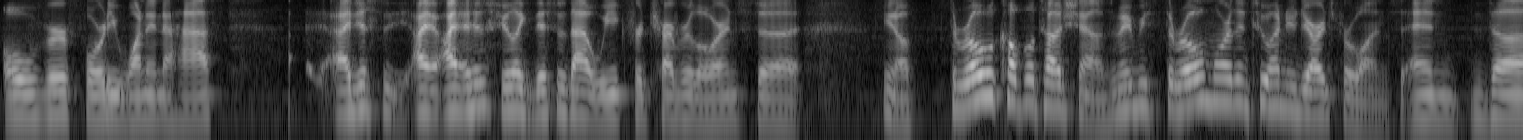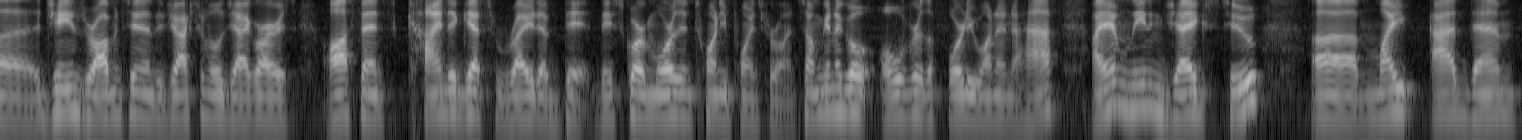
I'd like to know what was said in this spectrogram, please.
over 41 and a half. I just I, I just feel like this is that week for Trevor Lawrence to you know, throw a couple touchdowns, maybe throw more than 200 yards for once. And the James Robinson and the Jacksonville Jaguars offense kind of gets right a bit. They score more than 20 points for once. So I'm going to go over the 41 and a half. I am leaning Jags too. Uh, might add them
